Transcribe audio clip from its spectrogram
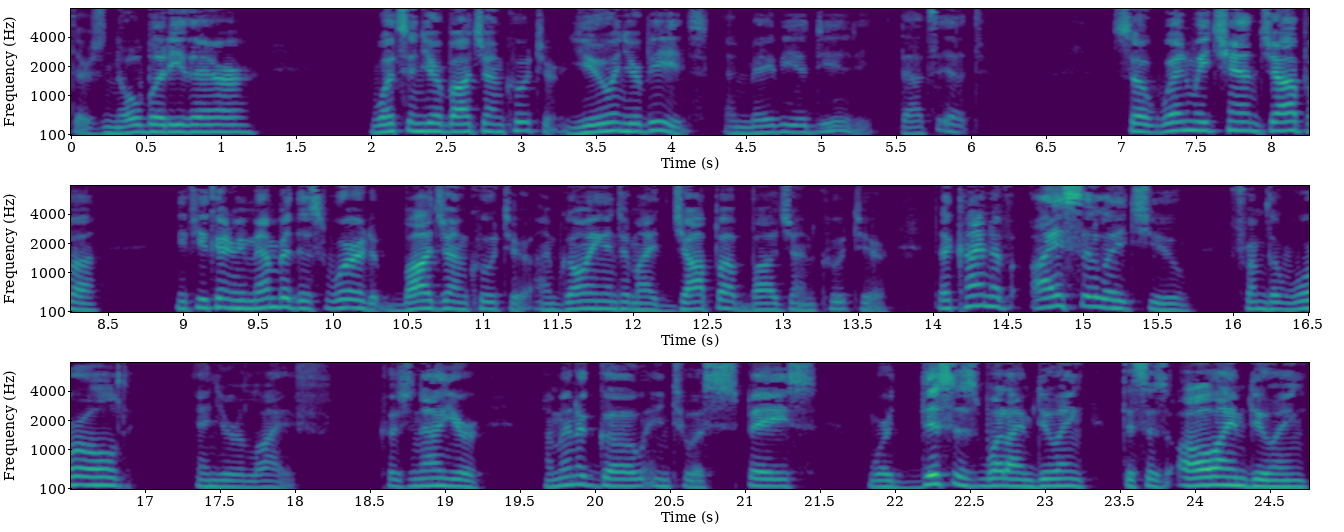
there's nobody there. What's in your bhajan kutir? You and your beads, and maybe a deity. That's it. So when we chant japa, if you can remember this word, bhajan kutir, I'm going into my japa bhajan kutir, that kind of isolates you from the world and your life. Because now you're, I'm going to go into a space where this is what I'm doing, this is all I'm doing,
